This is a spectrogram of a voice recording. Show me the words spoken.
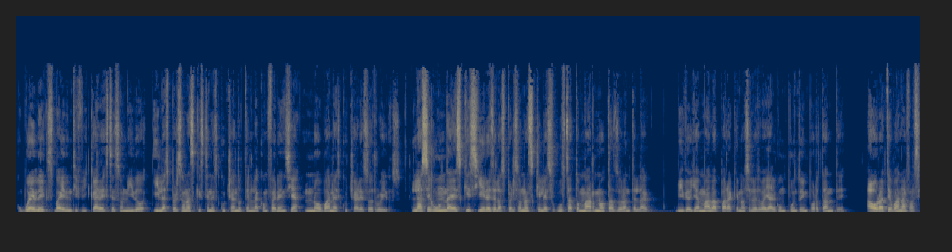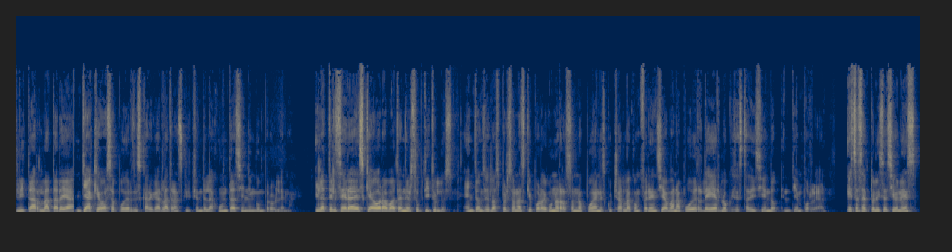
Webex va a identificar este sonido y las personas que estén escuchándote en la conferencia no van a escuchar esos ruidos. La segunda es que si eres de las personas que les gusta tomar notas durante la videollamada para que no se les vaya algún punto importante, Ahora te van a facilitar la tarea ya que vas a poder descargar la transcripción de la junta sin ningún problema. Y la tercera es que ahora va a tener subtítulos, entonces las personas que por alguna razón no puedan escuchar la conferencia van a poder leer lo que se está diciendo en tiempo real. Estas actualizaciones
